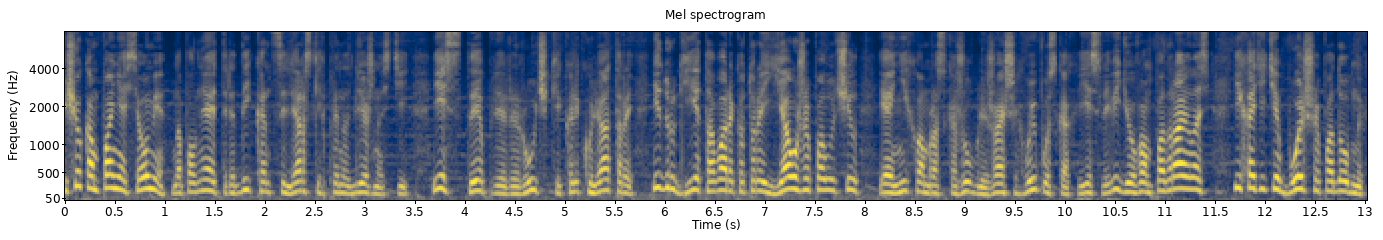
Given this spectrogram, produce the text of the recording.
Еще компания Xiaomi наполняет ряды канцелярских принадлежностей. Есть степлеры, ручки, калькуляторы и другие товары, которые я уже получил, и о них вам расскажу в ближайших выпусках. Если видео вам понравилось и хотите больше подобных,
